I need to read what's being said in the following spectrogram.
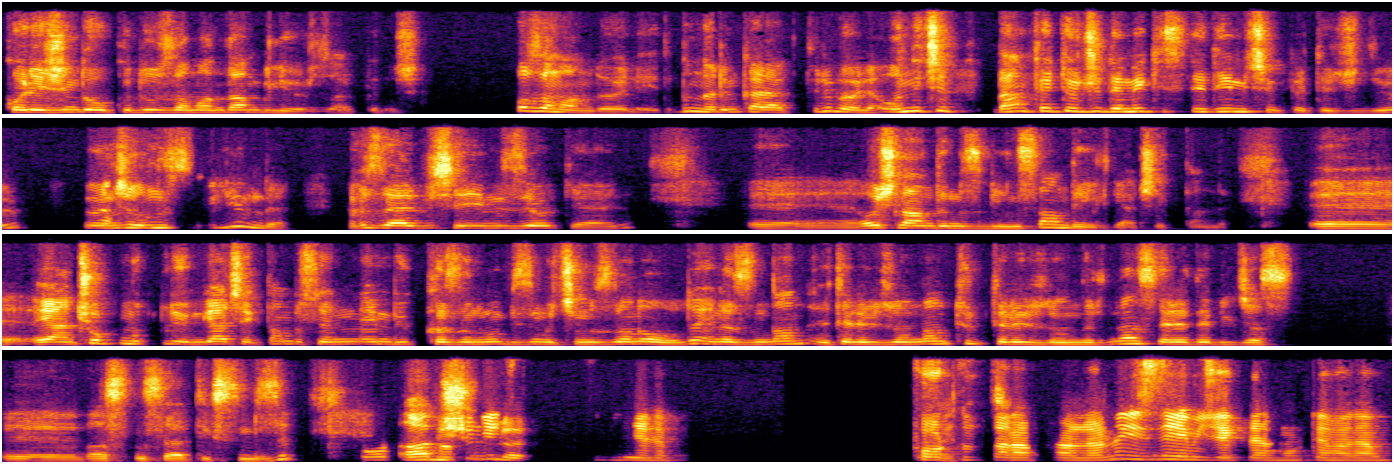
Koleji'nde okuduğu zamandan biliyoruz arkadaş. O zaman da öyleydi. Bunların karakteri böyle. Onun için ben FETÖ'cü demek istediğim için FETÖ'cü diyorum. Önce onu söyleyeyim de. Özel bir şeyimiz yok yani. Ee, hoşlandığımız bir insan değil gerçekten de. Ee, yani çok mutluyum. Gerçekten bu senenin en büyük kazanımı bizim açımızda ne oldu? En azından e, televizyondan, Türk televizyonlarından seyredebileceğiz e, Boston Celtics'imizi. Abi şöyle diyelim. Portland evet. taraftarlarını izleyemeyecekler muhtemelen.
